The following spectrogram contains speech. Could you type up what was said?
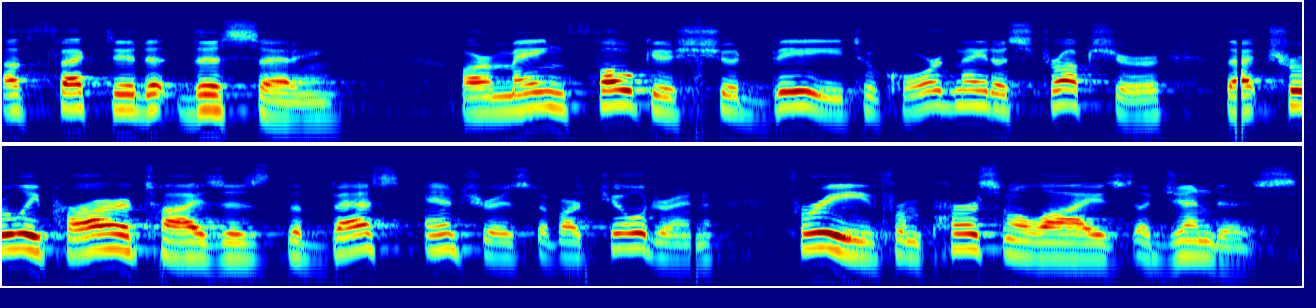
affected this setting our main focus should be to coordinate a structure that truly prioritizes the best interest of our children, free from personalized agendas.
